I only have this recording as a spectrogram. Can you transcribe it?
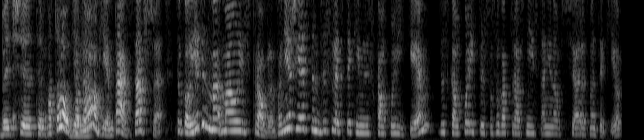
być e, tym patologiem. Patologiem, tak, zawsze. Tylko jeden ma, mały jest problem. Ponieważ ja jestem dyslektykiem, dyskalkulikiem, dyskalkulik to jest osoba, która nie jest w stanie nauczyć się arytmetyki, ok?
